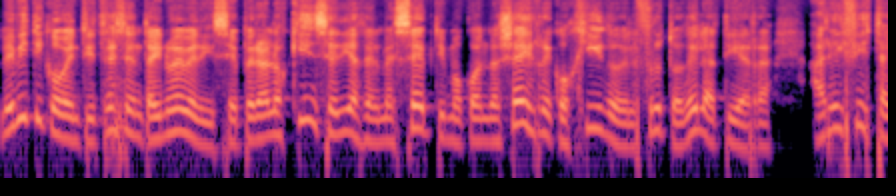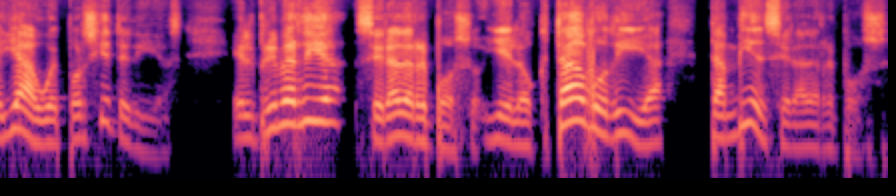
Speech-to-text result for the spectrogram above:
Levítico 23:39 dice, pero a los 15 días del mes séptimo, cuando hayáis recogido del fruto de la tierra, haréis fiesta a Yahweh por siete días. El primer día será de reposo y el octavo día también será de reposo.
